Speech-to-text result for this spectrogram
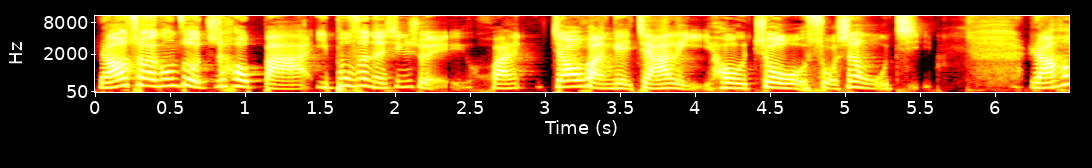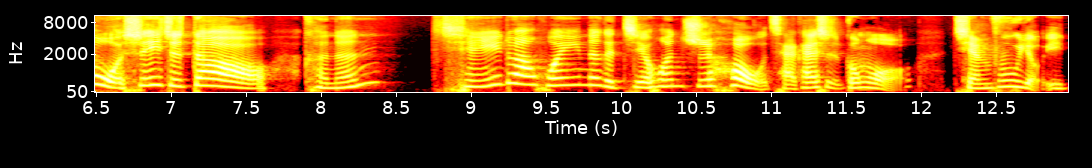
然后出来工作之后，把一部分的薪水还交还给家里以后，就所剩无几。然后我是一直到可能前一段婚姻那个结婚之后，才开始跟我前夫有一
